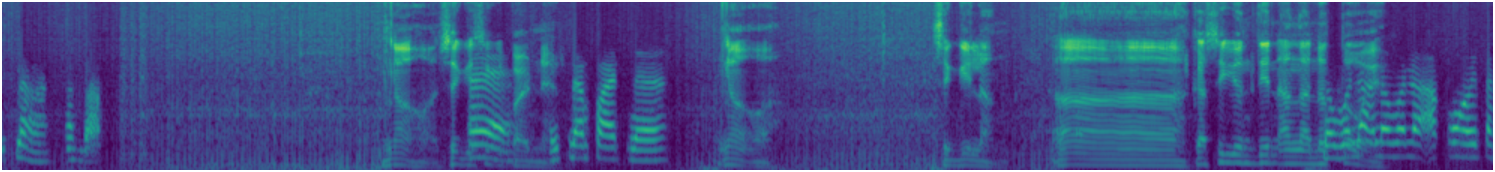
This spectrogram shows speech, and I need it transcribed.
Wait lang, nasa ba? Oo. Sige, sige Eh, partner. wait lang, partner. Oo. Sige lang. Ah, kasi yun din ang ano to Nawala, eh. nawala ako. Ito.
